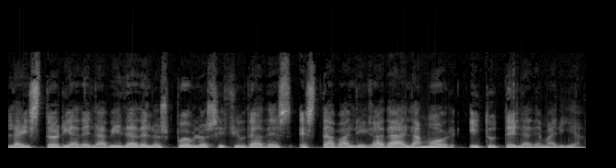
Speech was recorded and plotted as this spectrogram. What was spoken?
La historia de la vida de los pueblos y ciudades estaba ligada al amor y tutela de María.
